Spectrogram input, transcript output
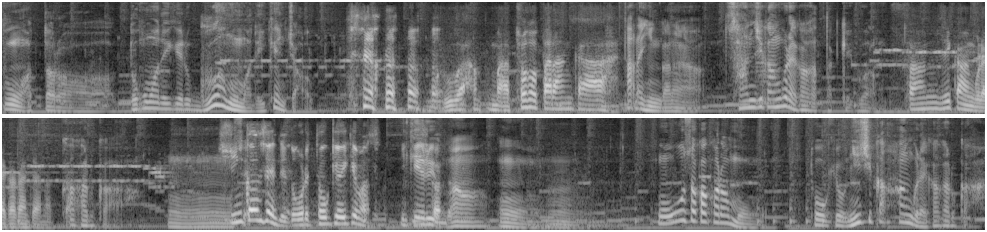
分あったら、どこまで行けるグアムまで行けんちゃう？い。うわ、まあちょっと足らんか。足らへんかな ?3 時間ぐらいかかったっけグアム？3時間ぐらいかかんちゃいますか。かかるか。うーん。新幹線で俺東京行けます？行けるよな。うん。うん。もう大阪からも東京2時間半ぐらいかかるか。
